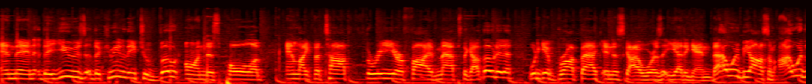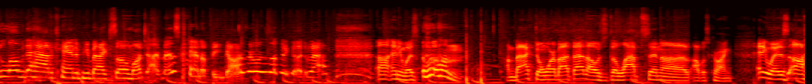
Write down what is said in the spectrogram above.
And then they use the community to vote on this poll, and like the top three or five maps that got voted would get brought back into Skywars yet again. That would be awesome. I would love to have Canopy back so much. I miss Canopy, guys. It was such a good map. Uh, anyways, I'm back. Don't worry about that. That was the lapse in, uh, I was crying. Anyways, uh,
